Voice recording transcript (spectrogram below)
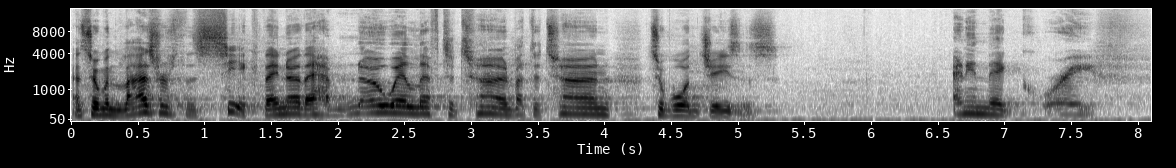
And so when Lazarus is sick, they know they have nowhere left to turn but to turn toward Jesus. And in their grief,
